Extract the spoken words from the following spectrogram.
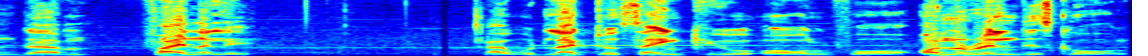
And um, finally, I would like to thank you all for honoring this call.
